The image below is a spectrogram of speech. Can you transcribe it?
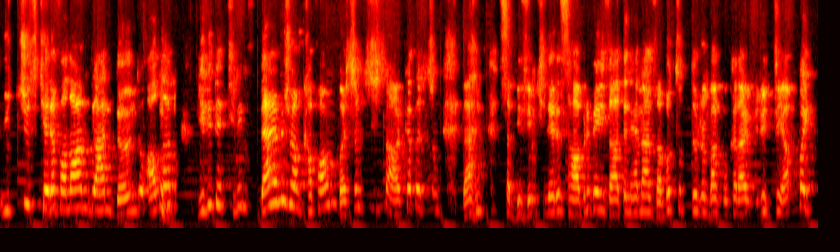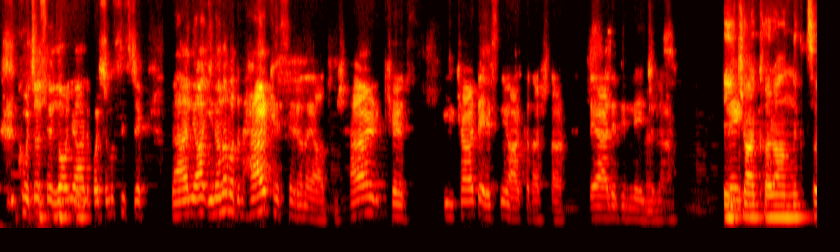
300 kere falan yani döndü. Allah biri de trim der mi şu an kafam başım şişti arkadaşım. Ben bizimkileri Sabri Bey zaten hemen zabıt tuttururum bak bu kadar gürültü yapmayın. Koca sezon yani başımı şişecek. Ben ya inanamadım herkes Serena yazmış. Herkes. İlker de esniyor arkadaşlar. Değerli dinleyiciler. İlker karanlıkta.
